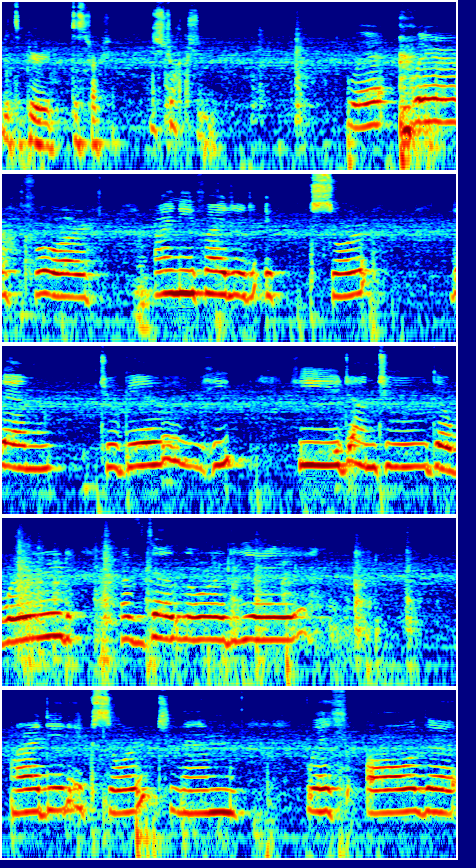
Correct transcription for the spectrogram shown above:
It's a period. Destruction. destruction Where, wherefore I Nephi did exhort them to give he, heed unto the word of the Lord yea I did exhort them with all the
